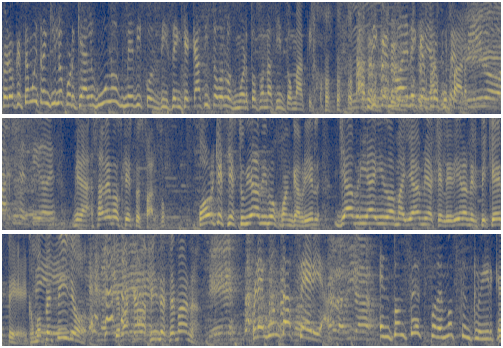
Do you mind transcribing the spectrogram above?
pero que esté muy tranquilo porque algunos médicos dicen que casi todos los muertos son asintomáticos. Así que no hay de qué Sí, preocupar. Hace sentido, hace sentido eso. Mira, sabemos que esto es falso. Porque si estuviera vivo Juan Gabriel, ya habría ido a Miami a que le dieran el piquete, como Sí. Pepillo, que va cada fin de semana. Pregunta seria. Entonces podemos concluir que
